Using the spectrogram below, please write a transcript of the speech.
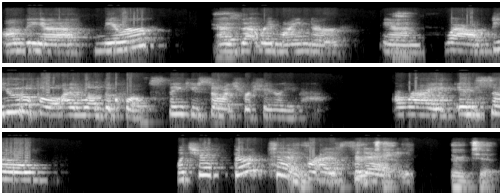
on the uh, mirror as that reminder. And wow, beautiful. I love the quotes. Thank you so much for sharing that. All right. And so what's your third tip for us today? Third tip.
